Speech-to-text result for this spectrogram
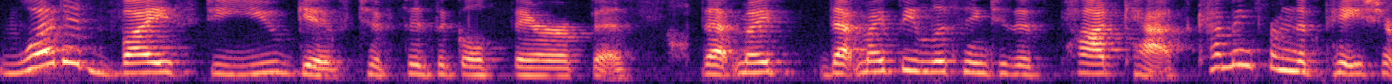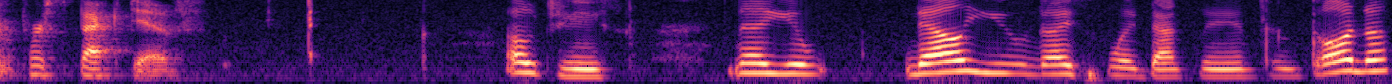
what advice do you give to physical therapists that might that might be listening to this podcast coming from the patient perspective? Oh jeez. Now you now you nicely backed me into Ghana,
